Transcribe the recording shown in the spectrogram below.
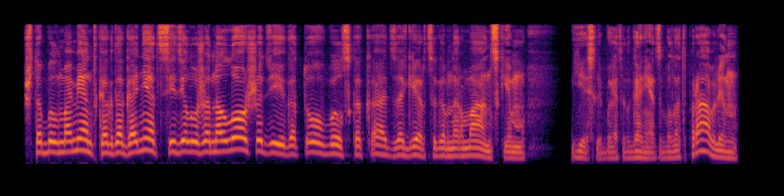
что был момент, когда гонец сидел уже на лошади и готов был скакать за герцогом Нормандским. Если бы этот гонец был отправлен,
